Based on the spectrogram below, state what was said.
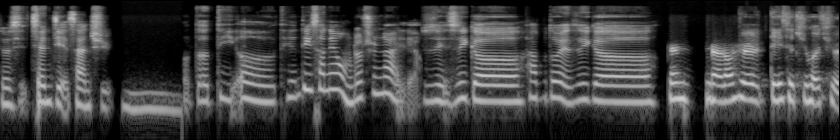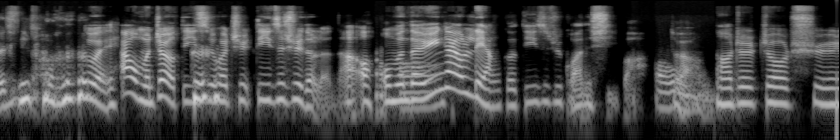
就是先解散去。嗯，好的，第二天、第三天我们就去奈良，就是也是一个差不多也是一个真的都是第一次去会去的地方。对。啊，我们就有第一次会去 第一次去的人啊，哦，我们等于应该有两个第一次去关西吧，对啊，然后就就去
